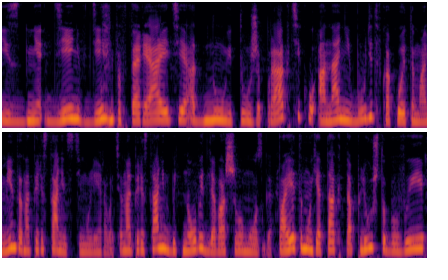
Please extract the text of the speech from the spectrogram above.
из дня, день в день повторяете одну и ту же практику, она не будет в какой-то момент, она перестанет стимулировать, она перестанет быть новой для вашего мозга. Поэтому я так топлю, чтобы вы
